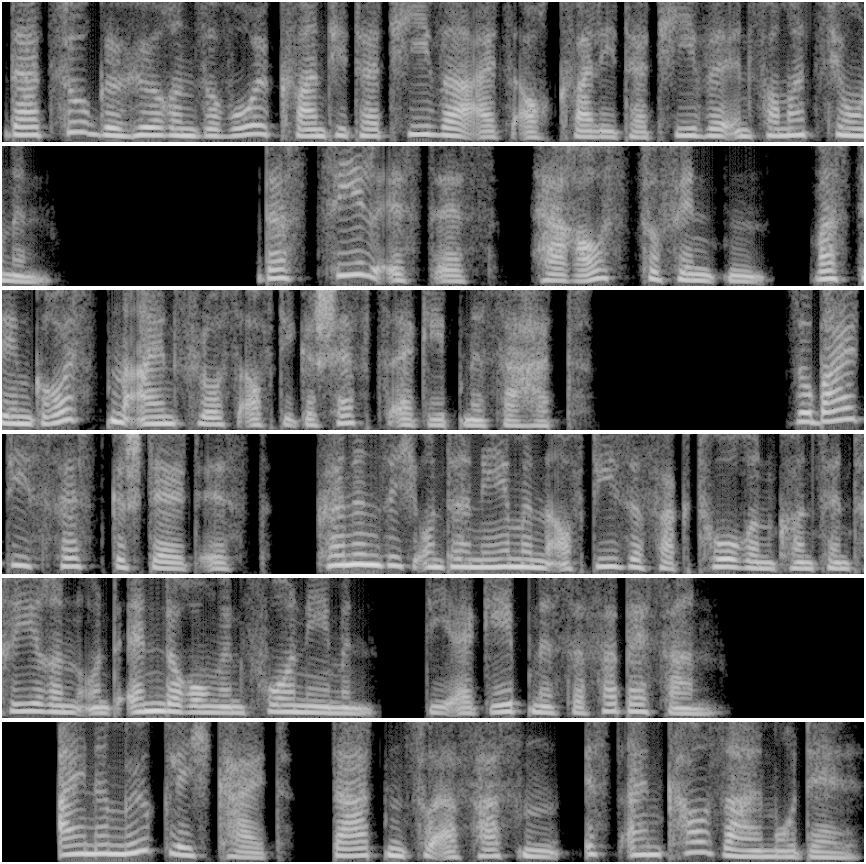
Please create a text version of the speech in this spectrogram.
Dazu gehören sowohl quantitative als auch qualitative Informationen. Das Ziel ist es, herauszufinden, was den größten Einfluss auf die Geschäftsergebnisse hat. Sobald dies festgestellt ist, können sich Unternehmen auf diese Faktoren konzentrieren und Änderungen vornehmen, die Ergebnisse verbessern. Eine Möglichkeit, Daten zu erfassen, ist ein Kausalmodell.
